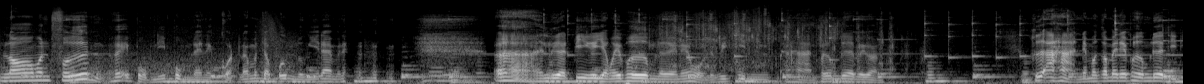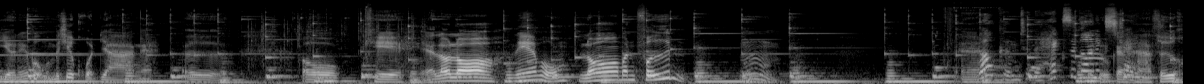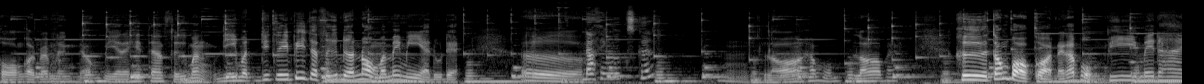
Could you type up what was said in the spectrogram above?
รอมันฟื้น เฮ้ยปุ่มนี้ปุ่มอะไรเนี่ยกดแล้วมันจะบึ้มตรงนี้ได้ไหมเนี่ยเออเลือดพี่ก็ยังไม่เพิ่มเลยนะผมเดี๋ยวพี่กินอาหารเพิ่มเลือดไปก่อน คืออาหารเนี่ยมันก็ไม่ได้เพิ่มเลือดทีเดียวนะผมมันไม่ใช่ขวดยาไงเออโอเคเดี๋ยวเรารอเนี่ยครับผม รอมันฟื้น อืม อ่า Welcome to the ไป Hexagon ดูกันหา Exchange. ซื้อของก่อนแป๊บนึง เดี๋ยวมีอะไรให้น่าซื้อมั่งดีมันจริงๆพี่จะซื้อเนื้อน่องมันไม่มีอะดูเด็เออ Nothing looks good? อืมรอครับผมรอไปคือต้องบอกก่อนนะครับผมพี่ไม่ได้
